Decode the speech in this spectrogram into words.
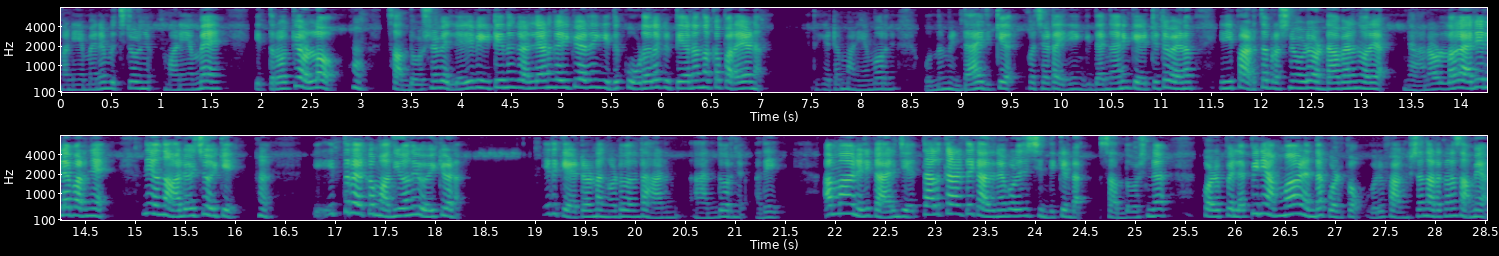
മണിയമ്മേനെ വിളിച്ചിട്ട് പറഞ്ഞു മണിയമ്മേ ഇത്രയൊക്കെ ഉള്ളോ? സന്തോഷം വലിയൊരു വീട്ടിൽ നിന്ന് കല്യാണം കഴിക്കുമായിരുന്നെങ്കിൽ ഇത് കൂടുതൽ കിട്ടിയാലോന്നൊക്കെ പറയാണ്. ഇത് കേട്ട മണിയമ്മ പറഞ്ഞു ഒന്നും മിണ്ടായിരിക്കുക കൊച്ചേട്ടാ ഇനി ഇതെങ്ങാനും കേട്ടിട്ട് വേണം. ഇനിയിപ്പോൾ അടുത്ത പ്രശ്നം ഇവിടെ ഉണ്ടാവാനെന്ന് പറയാം. ഞാനുള്ള കാര്യമല്ലേ പറഞ്ഞേ. നീ ഒന്ന് ആലോചിച്ച് നോക്കിയേ. ഇത്രയൊക്കെ മതിയോ എന്ന് ചോദിക്കുകയാണ്. ഇത് കേട്ടോണ്ട് അങ്ങോട്ട് വന്നിട്ട് ആൻ ആനന്ദ് പറഞ്ഞു അതെ അമ്മാവനൊരു കാര്യം ചെയ്യുക തൽക്കാലത്തേക്ക് അതിനെക്കുറിച്ച് ചിന്തിക്കണ്ട. സന്തോഷിന് കുഴപ്പമില്ല. പിന്നെ അമ്മാവൻ എന്താ കുഴപ്പം? ഒരു ഫംഗ്ഷൻ നടക്കുന്ന സമയം.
